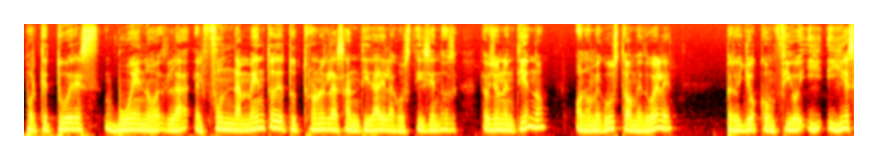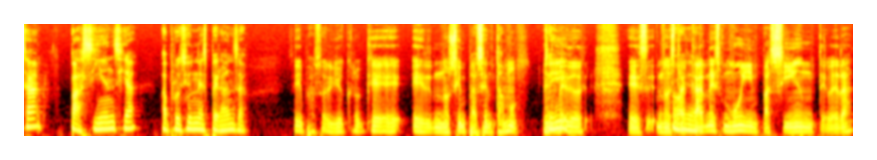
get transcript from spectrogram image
porque tú eres bueno. la- el fundamento de tu trono es la santidad y la justicia. Entonces, entonces yo no entiendo o no me gusta o me duele, pero yo confío y, y esa paciencia va a producir una esperanza. Sí, pastor, yo creo que eh, nos impacientamos. en Sí. es- nuestra Oh, carne es muy impaciente, ¿verdad?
